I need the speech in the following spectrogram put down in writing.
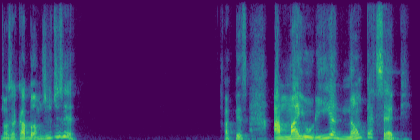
Nós acabamos de dizer. A, a maioria não percebe.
